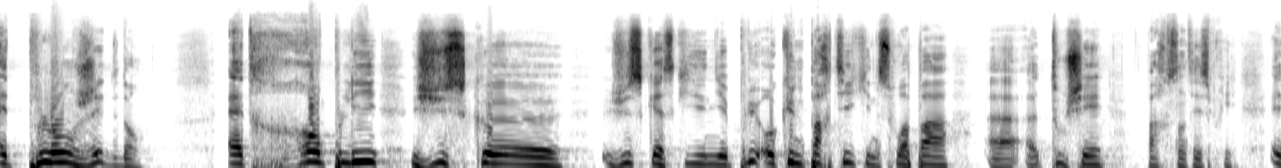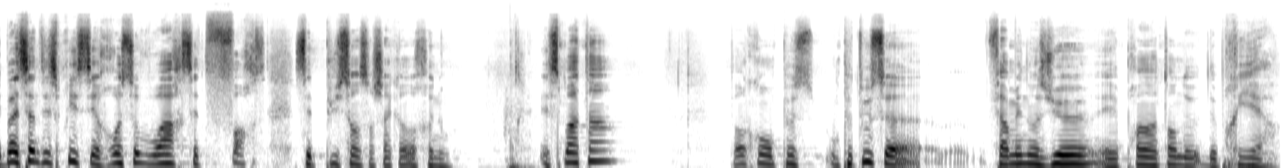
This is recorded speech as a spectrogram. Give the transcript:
être plongé dedans être rempli jusqu'à ce qu'il n'y ait plus aucune partie qui ne soit pas euh, touchée par Saint-Esprit. Et le Saint-Esprit, c'est recevoir cette force, cette puissance en chacun d'entre nous. Et ce matin, donc on peut, on peut tous euh, fermer nos yeux et prendre un temps de, de prière.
